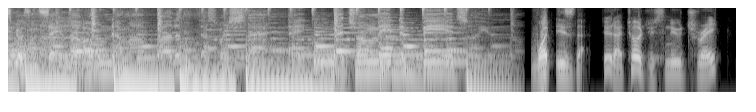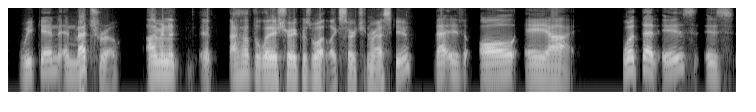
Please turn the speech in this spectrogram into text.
just goes insanely Love hard. him, that my brother, that's my stat. Ay, Metro made the beat, so you know. What is that? Dude, I told you, it's new Drake, Weeknd, and Metro. I mean, it, it, I thought the latest Drake was what, like search and rescue? That is all AI. What that is is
